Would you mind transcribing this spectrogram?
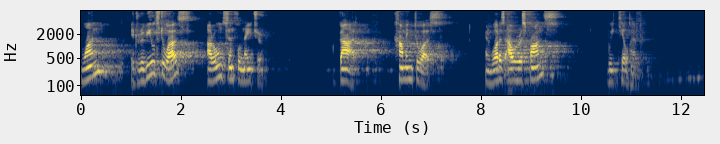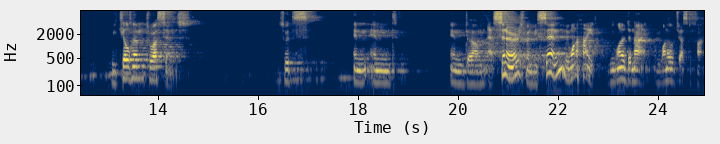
One, it reveals to us our own sinful nature. God coming to us. And what is our response? We kill him. We kill him through our sins. So it's, and, and, and um, as sinners, when we sin, we want to hide, we want to deny, we want to justify.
